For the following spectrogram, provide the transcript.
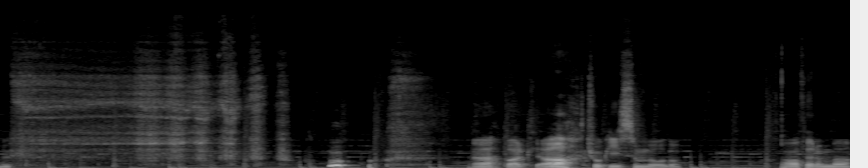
Üf. ah Barkley ah çok iyisin be oğlum. Aferin be.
